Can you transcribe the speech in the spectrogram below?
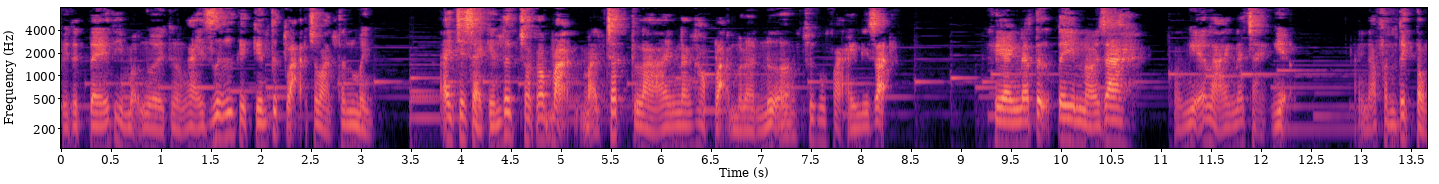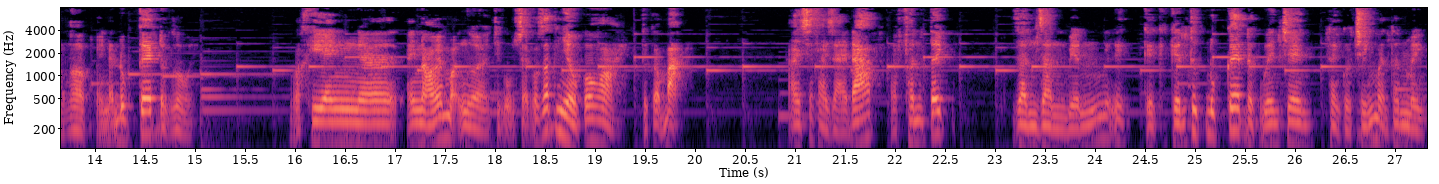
Vì thực tế thì mọi người thường hay giữ cái kiến thức lại cho bản thân mình. Anh chia sẻ kiến thức cho các bạn, bản chất là anh đang học lại một lần nữa, chứ không phải anh đi dạy. Khi anh đã tự tin nói ra, có nghĩa là anh đã trải nghiệm, anh đã phân tích tổng hợp, anh đã đúc kết được rồi và khi anh ờ, anh nói với mọi người thì cũng sẽ có rất nhiều câu hỏi từ các bạn. Anh sẽ phải giải đáp và phân tích dần dần biến những cái, cái, cái kiến thức đúc kết được bên trên thành của chính bản thân mình.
